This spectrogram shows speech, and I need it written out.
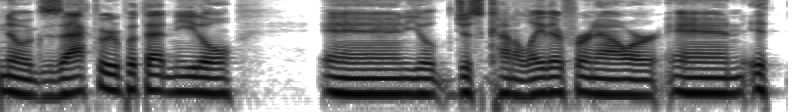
know exactly where to put that needle, and you'll just kind of lay there for an hour. And it,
